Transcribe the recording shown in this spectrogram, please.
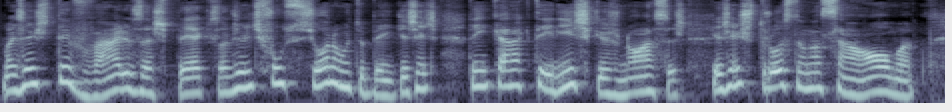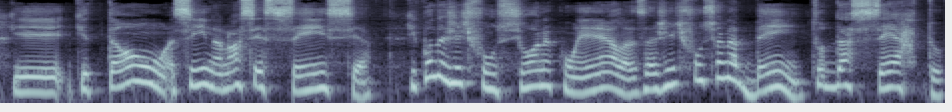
mas a gente tem vários aspectos onde a gente funciona muito bem, que a gente tem características nossas, que a gente trouxe na nossa alma, que estão assim na nossa essência, que quando a gente funciona com elas, a gente funciona bem, tudo dá certo,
